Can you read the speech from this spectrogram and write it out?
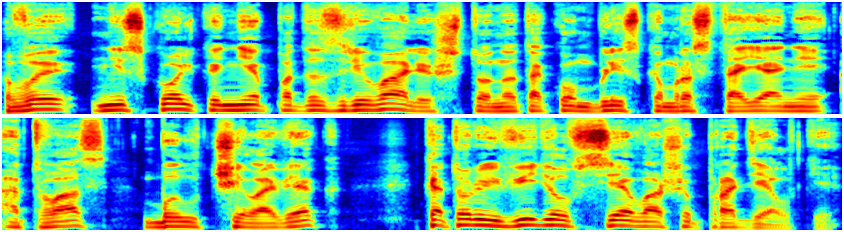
Вы нисколько не подозревали, что на таком близком расстоянии от вас был человек, который видел все ваши проделки.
